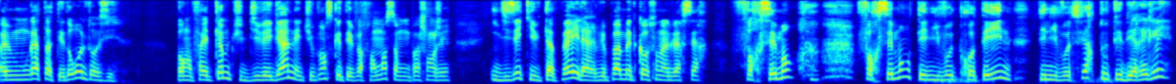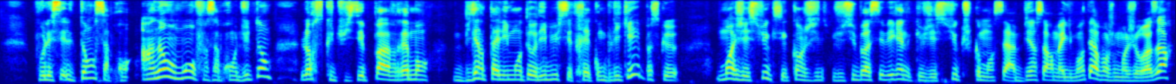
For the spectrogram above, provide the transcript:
Ouais, mais mon gars, toi, t'es drôle, toi aussi. Pour un fight comme tu te dis vegan et tu penses que tes performances, ne vont pas changer. Il disait qu'il tapait, il n'arrivait pas à mettre KO son adversaire forcément, forcément, tes niveaux de protéines, tes niveaux de fer, tout est déréglé. Faut laisser le temps, ça prend un an au moins, enfin ça prend du temps. Lorsque tu sais pas vraiment bien t'alimenter au début, c'est très compliqué parce que moi j'ai su que c'est quand je, suis passé vegan que j'ai su que je commençais à bien savoir m'alimenter. Avant je mangeais au hasard.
